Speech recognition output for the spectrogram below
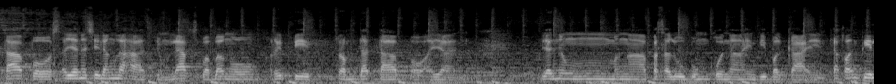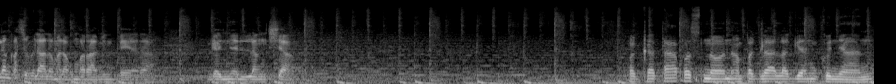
Tapos, ayan na silang lahat. Yung lax, pabango, repeat, from the top. O, ayan. Yan yung mga pasalubong ko na hindi pagkain. Kakaunti lang kasi wala naman akong maraming pera. Ganyan lang siya. Pagkatapos nun, ang paglalagyan ko niyan,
